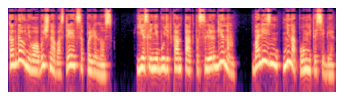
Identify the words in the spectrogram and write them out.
когда у него обычно обостряется полинос. Если не будет контакта с аллергеном, болезнь не напомнит о себе.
